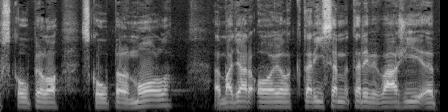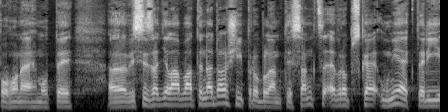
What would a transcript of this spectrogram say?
skoupilo, skoupil MOL, eh, Maďar Oil, který sem tedy vyváží pohonné hmoty. Vy si zaděláváte na další problém. Ty sankce Evropské unie, které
